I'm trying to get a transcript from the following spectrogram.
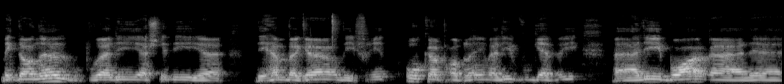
McDonald's, vous pouvez aller acheter des, des hamburgers, des frites, aucun problème. Allez vous gaver, allez boire à la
